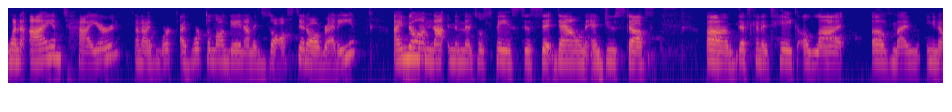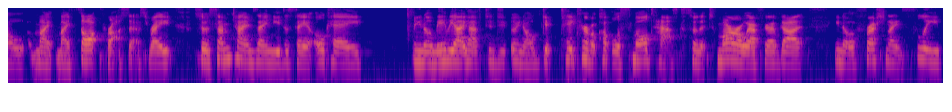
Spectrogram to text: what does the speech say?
when I am tired and I've worked I've worked a long day and I'm exhausted already, I know I'm not in the mental space to sit down and do stuff um, that's going to take a lot of my you know my my thought process right so sometimes i need to say okay you know maybe i have to do you know get take care of a couple of small tasks so that tomorrow after i've got you know a fresh night's sleep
